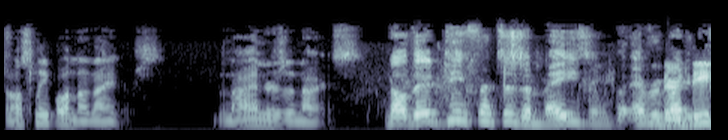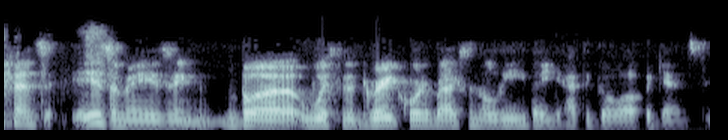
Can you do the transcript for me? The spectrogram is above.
don't sleep on the Niners. The Niners are nice. No, their defense is amazing, but everybody Their defense is amazing, but with the great quarterbacks in the league that you have to go up against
